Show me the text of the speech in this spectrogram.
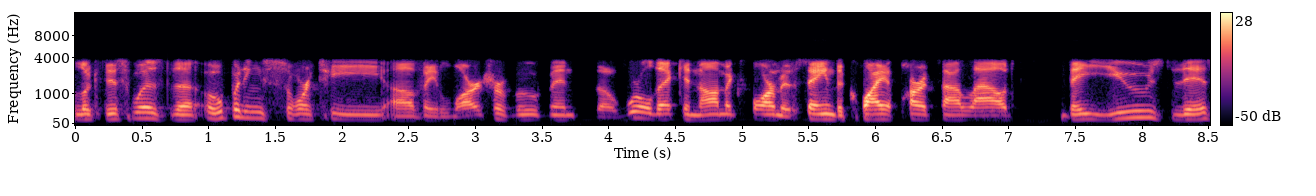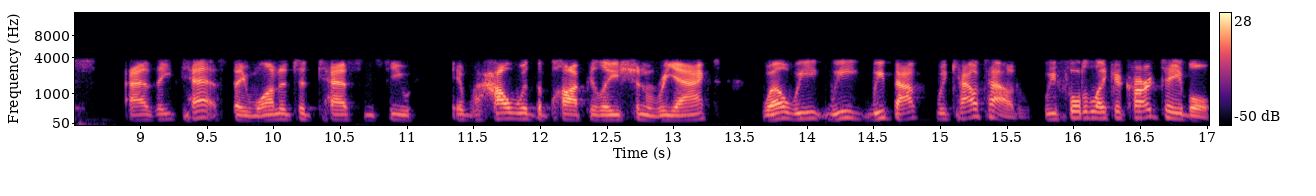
Look, this was the opening sortie of a larger movement. The World Economic Forum is saying the quiet parts out loud. They used this as a test. They wanted to test and see how would the population react well, we we we bow, we kowtowed. We folded like a card table,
